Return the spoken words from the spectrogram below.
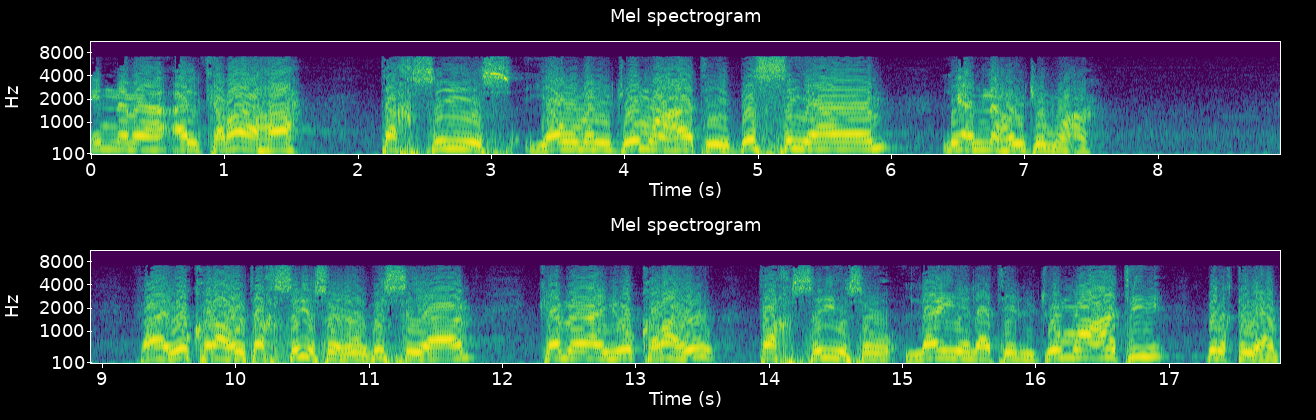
إنما الكراهة تخصيص يوم الجمعة بالصيام لأنه الجمعة. فيكره تخصيصه بالصيام كما يكره تخصيص ليلة الجمعة بالقيام.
